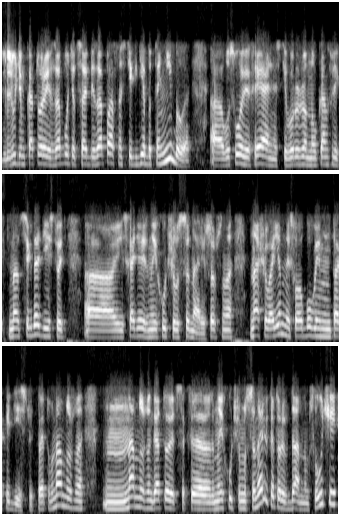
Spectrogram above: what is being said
людям, которые заботятся о безопасности где бы то ни было, а, в условиях реальности вооруженного конфликта, надо всегда действовать а, исходя из наихудшего сценария. Собственно, наши военные, слава богу, именно так и действуют. Поэтому нам нужно, нам нужно готовиться к э, наихудшему сценарию, который в данном случае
